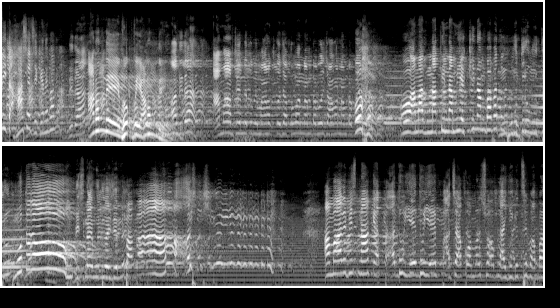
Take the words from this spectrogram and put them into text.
দিদা হাসেছে কেন বাবা? দিদা আনন্দে ভোগ পেয়ে আনন্দে। দিদা আমার জন্য তুমি মানত করছ তোমার নামটা বলছো আমার নামটা ও ও আমার নাতির নাম ইয়ে কি নাম বাবা তুমি মুদ্রু মুদ্রু মুতুরো। বিছনায় মুদি ওই জন্য। বাবা আমার বিছনা কেতা ধুয়ে ধুয়ে পাচা কমর সব লাগিয়ে গেছে বাবা।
